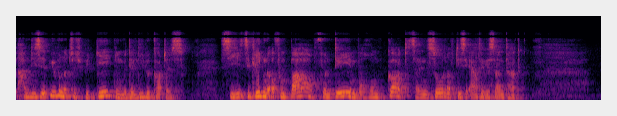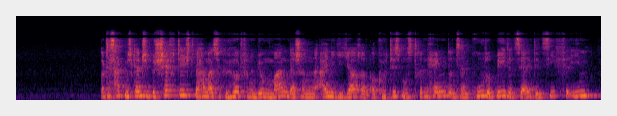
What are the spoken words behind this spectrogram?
haben diese übernatürliche Begegnung mit der Liebe Gottes. Sie, sie kriegen eine Offenbarung von dem, warum Gott seinen Sohn auf diese Erde gesandt hat. Und das hat mich ganz schön beschäftigt. Wir haben also gehört von einem jungen Mann, der schon einige Jahre in Okkultismus drin hängt und sein Bruder betet sehr intensiv für ihn.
